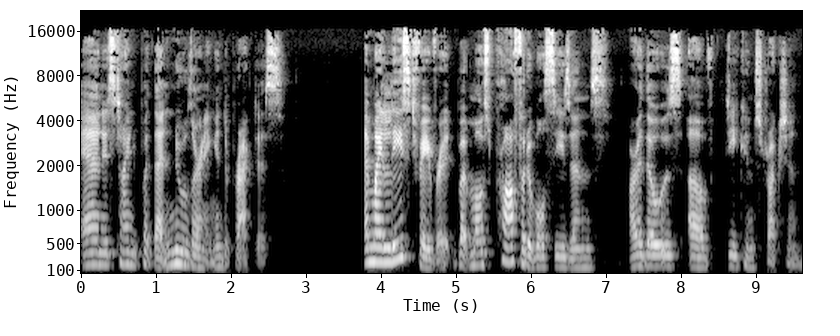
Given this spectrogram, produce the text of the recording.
And it's time to put that new learning into practice. And my least favorite, but most profitable seasons are those of deconstruction.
